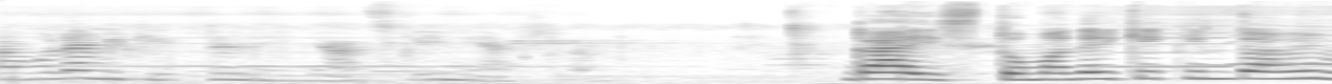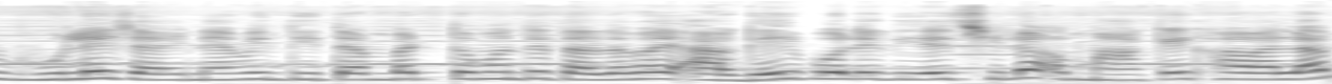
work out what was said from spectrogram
না বলে আমি কেকটা নিয়ে আজকেই নিয়ে আসলাম। গাইস তোমাদেরকে কিন্তু আমি ভুলে যাইনি। আমি দিতাম বাট তোমাদের দাদাভাই আগেই বলে দিয়েছিল, মাকে খাওয়ালাম,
